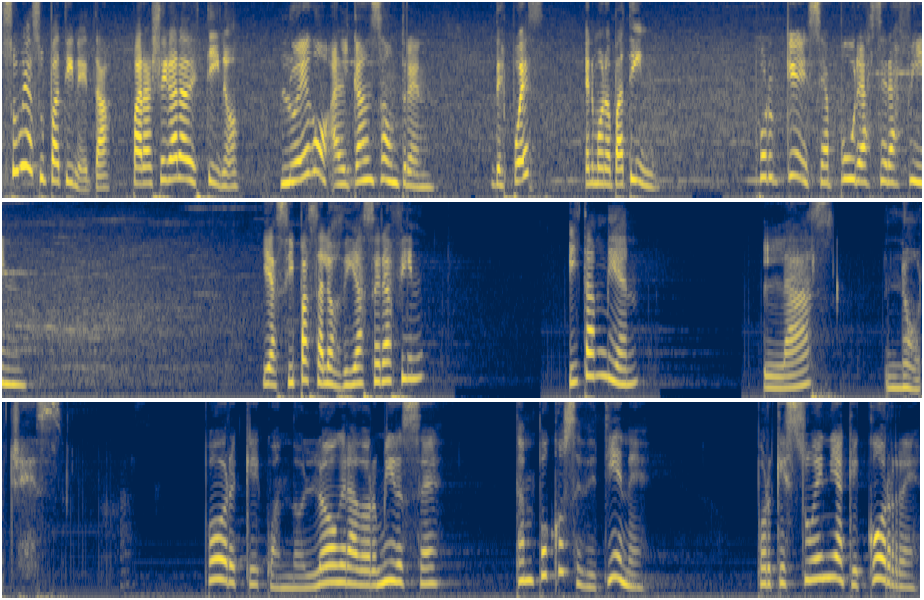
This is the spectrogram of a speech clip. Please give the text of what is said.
sube a su patineta para llegar a destino. Luego alcanza un tren. Después, en monopatín. ¿Por qué se apura Serafín? Y así pasa los días Serafín. Y también las noches. Porque cuando logra dormirse, tampoco se detiene. Porque sueña que corre.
